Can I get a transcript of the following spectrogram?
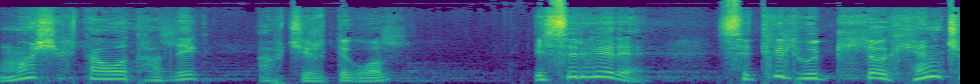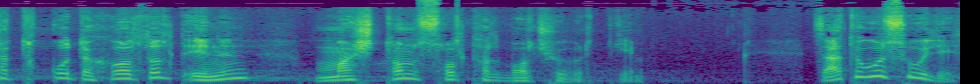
маш их давуу талыг авч ирдэг бол эсвэргээр сэтгэл хөдлөлөө хянч чадахгүй тохиолдолд энэ нь маш том сул тал болж хөвөрдөг юм. За тэгвэл сүүлих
